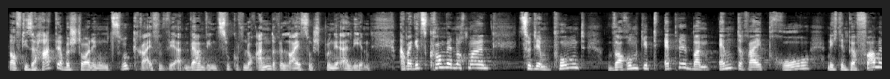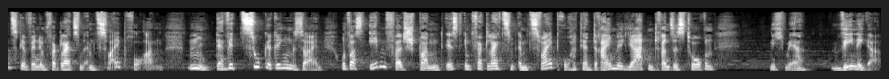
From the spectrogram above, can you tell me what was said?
auf diese Hardwarebeschleunigung zurückgreifen werden, werden wir in Zukunft noch andere Leistungssprünge erleben. Aber jetzt kommen wir nochmal zu dem Punkt, warum gibt Apple beim M3 Pro nicht den Performance-Gewinn im Vergleich zum M2 Pro an? Hm, der wird zu gering sein. Und was ebenfalls spannend ist, im Vergleich zum M2 Pro hat er drei Milliarden Transistoren nicht mehr weniger.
